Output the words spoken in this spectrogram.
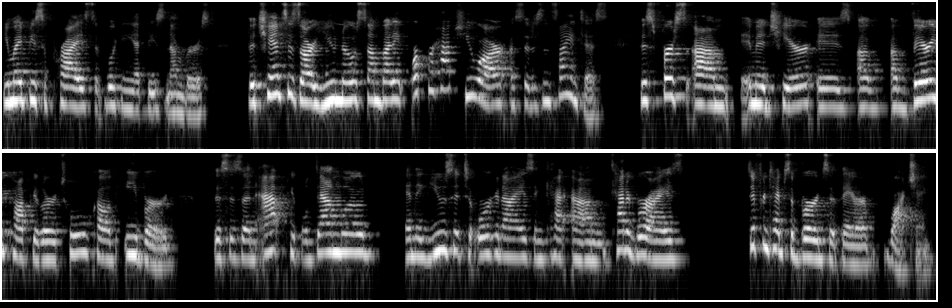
you might be surprised at looking at these numbers. The chances are you know somebody, or perhaps you are a citizen scientist. This first um, image here is of a very popular tool called eBird. This is an app people download and they use it to organize and ca um, categorize different types of birds that they're watching.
